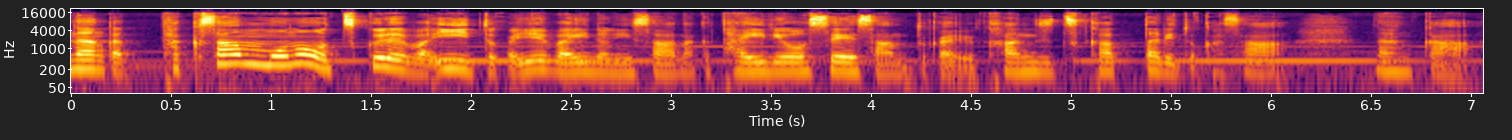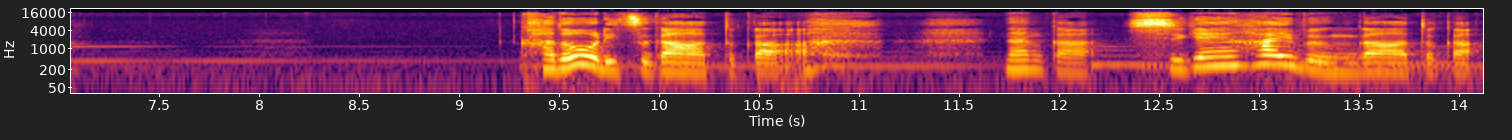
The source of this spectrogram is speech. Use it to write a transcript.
なんかたくさんものを作ればいいとか言えばいいのにさなんか大量生産とかいう漢字使ったりとかさなんか稼働率がとか なんか資源配分がとか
